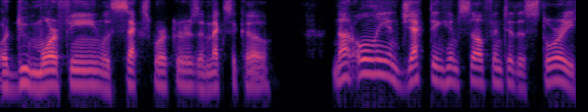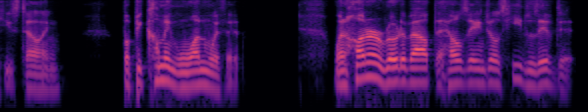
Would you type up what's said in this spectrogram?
or do morphine with sex workers in Mexico, not only injecting himself into the story he's telling, but becoming one with it. When Hunter wrote about the Hells Angels, he lived it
